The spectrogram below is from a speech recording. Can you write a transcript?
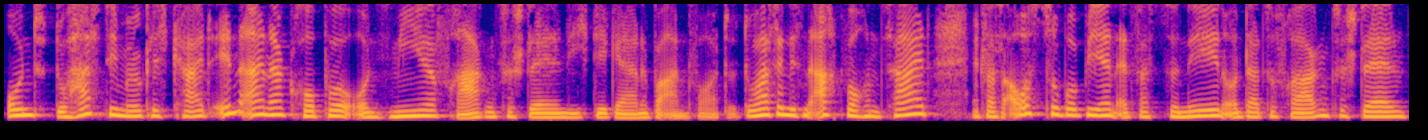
und du hast die Möglichkeit, in einer Gruppe und mir Fragen zu stellen, die ich dir gerne beantworte. Du hast in diesen acht Wochen Zeit, etwas auszuprobieren, etwas zu nähen und dazu Fragen zu stellen.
